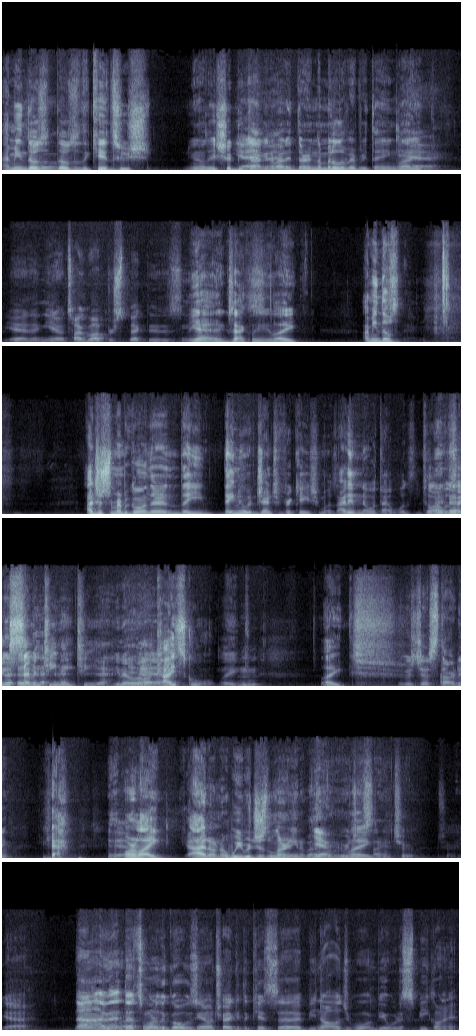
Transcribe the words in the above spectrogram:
I mean, those So- those are the kids who, sh- you know, they should be Yeah, talking man. about it. They're in the middle of everything. Like, yeah, yeah. Then you know, talk about perspectives. you Yeah, know. exactly. Like, I mean, those. I just remember going there and they they knew what gentrification was. I didn't know what that was until I was like 17, 18, Yeah. you know, like high school. Like, mm-hmm. like, it was just starting. yeah. Yeah. Or like, I don't know. We were just learning about Yeah, it. we were like, just starting. True. true. Yeah. No, I mean, that's one of the goals, you know, try to get the kids to be knowledgeable and be able to speak on it,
